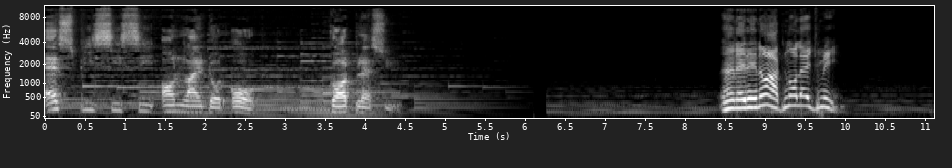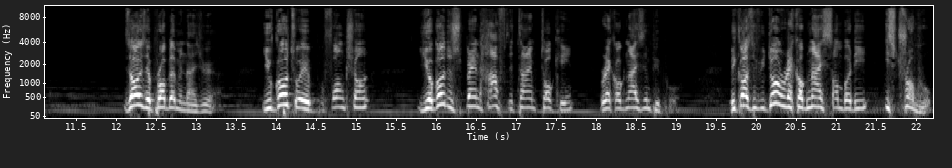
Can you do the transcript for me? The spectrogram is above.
spcconline.org. God bless you. And they did not acknowledge me. It's always a problem in Nigeria. You go to a function, you're going to spend half the time talking, recognizing people. Because if you don't recognize somebody, it's trouble.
